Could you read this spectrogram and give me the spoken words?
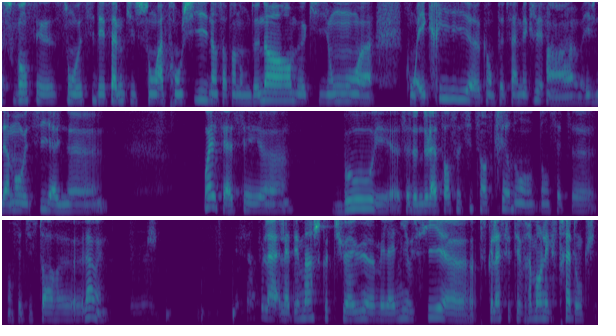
souvent ce sont aussi des femmes qui sont affranchies d'un certain nombre de normes, qui ont, qui ont écrit, quand peu de femmes écrivent. Enfin, évidemment aussi, il y a une. Ouais, c'est assez beau et ça donne de la force aussi de s'inscrire dans, cette, cette histoire-là. C'est un peu la, démarche que tu as eue, euh, Mélanie, aussi, euh, parce que là, c'était vraiment l'extrait, donc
